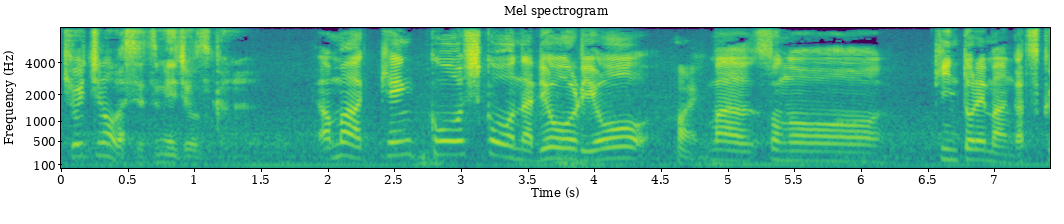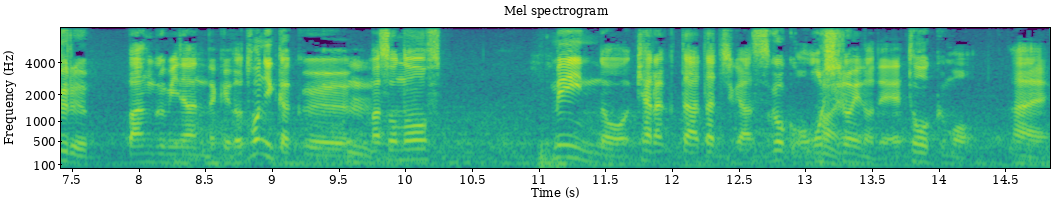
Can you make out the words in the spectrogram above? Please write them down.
ー、今日一の方が説明上手かな。あまあ、健康志向な料理を、はい。まあ、その、筋トレマンが作る番組なんだけど、とにかく、うんまあ、その、メインのキャラクターたちがすごく面白いので、トークも。はい。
